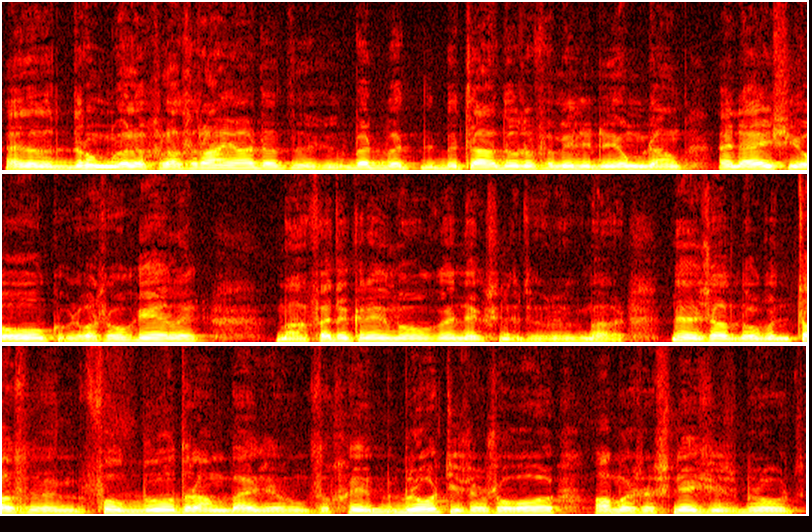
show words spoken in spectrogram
En dat dronk wel een glas Raya, dat werd betaald door de familie de Jong dan. En ijsje ook, dat was ook heerlijk. Maar verder kregen we ook niks natuurlijk. Maar nee, ze hadden ook een tas vol boterham bij zich. Geen broodjes of zo hoor, allemaal zo sneetjes brood.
